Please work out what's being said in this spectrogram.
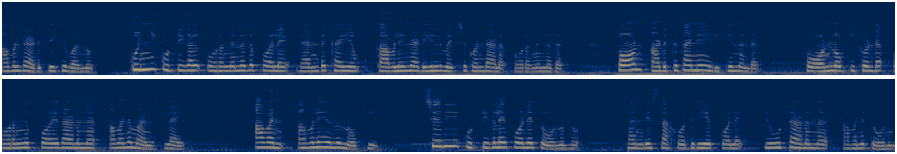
അവളുടെ അടുത്തേക്ക് വന്നു. കുഞ്ഞു കുട്ടികൾ ഉറങ്ങുന്നത് പോലെ രണ്ട് കൈയും കവളിനടിയിൽ വെച്ചുകൊണ്ടാണ് ഉറങ്ങുന്നത്. ഫോൺ അടുത്ത് തന്നെ ഇരിക്കുന്നുണ്ട്. ഫോൺ നോക്കിക്കൊണ്ട് ഉറങ്ങിപ്പോയതാണെന്ന് അവന് മനസ്സിലായി. അവൻ അവളെയൊന്ന് നോക്കി. ചെറിയ കുട്ടികളെ പോലെ തോന്നുന്നു. തന്റെ സഹോദരിയെപ്പോലെ ക്യൂട്ടാണെന്ന് അവന് തോന്നി.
